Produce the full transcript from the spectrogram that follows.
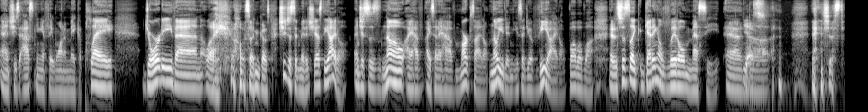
and she's asking if they want to make a play. Jordy then like all of a sudden goes, she just admitted she has the idol. And she says, No, I have I said I have Mark's idol. No, you didn't. You said you have the idol, blah, blah, blah. And it's just like getting a little messy. And Yes. uh it's just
